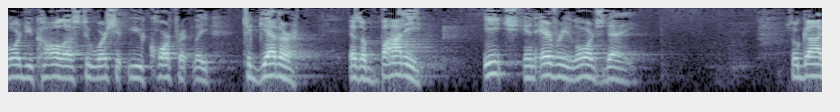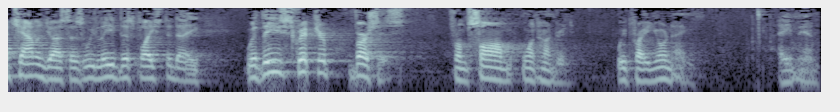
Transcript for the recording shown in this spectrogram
Lord, you call us to worship you corporately together as a body each and every Lord's day. So God challenge us as we leave this place today with these scripture verses from Psalm 100. We pray in your name. Amen.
